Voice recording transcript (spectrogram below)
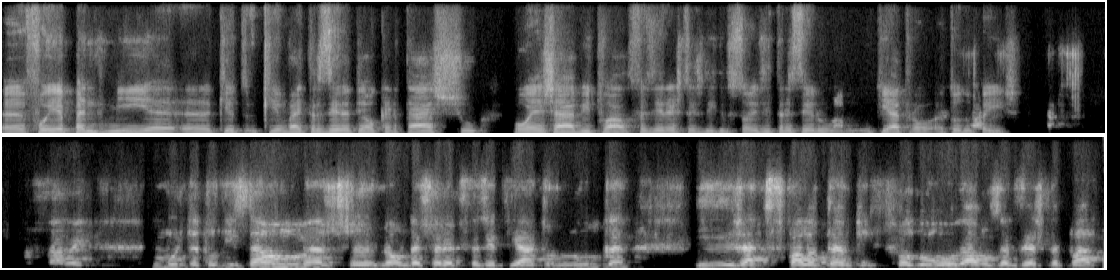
Uh, foi a pandemia que, que vai trazer até ao Cartacho ou é já habitual fazer estas digressões e trazer o, o teatro a todo o país? Sabem, muita televisão, mas não deixarei de fazer teatro nunca. E já que se fala tanto e se falou há uns anos esta parte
